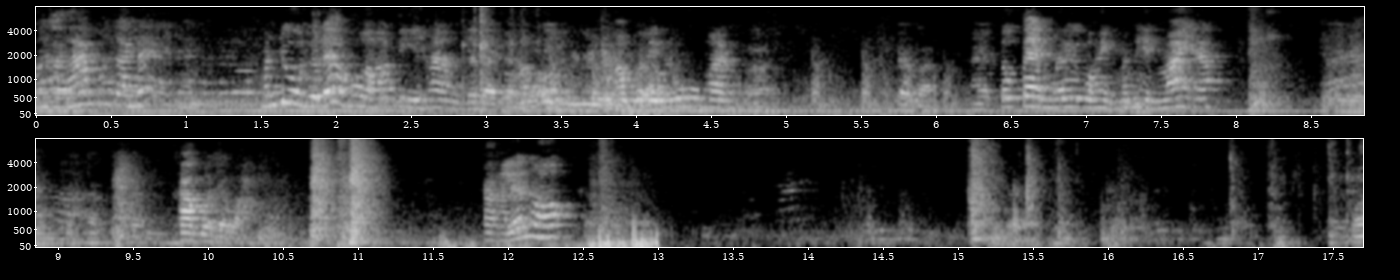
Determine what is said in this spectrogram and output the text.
มันก็งามเหมือนกันเด้มัน อยู่อยู่แล้วเพราะว่าเขาตีห่างจะได้แต่เขาตีเขาบ่ได้รู้มันแบบว่าให้ตกแต่งเลยบ่ให้มันเห็นไม้นะข้าวบ่จะว่าข้างแล้วเนาะพอ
